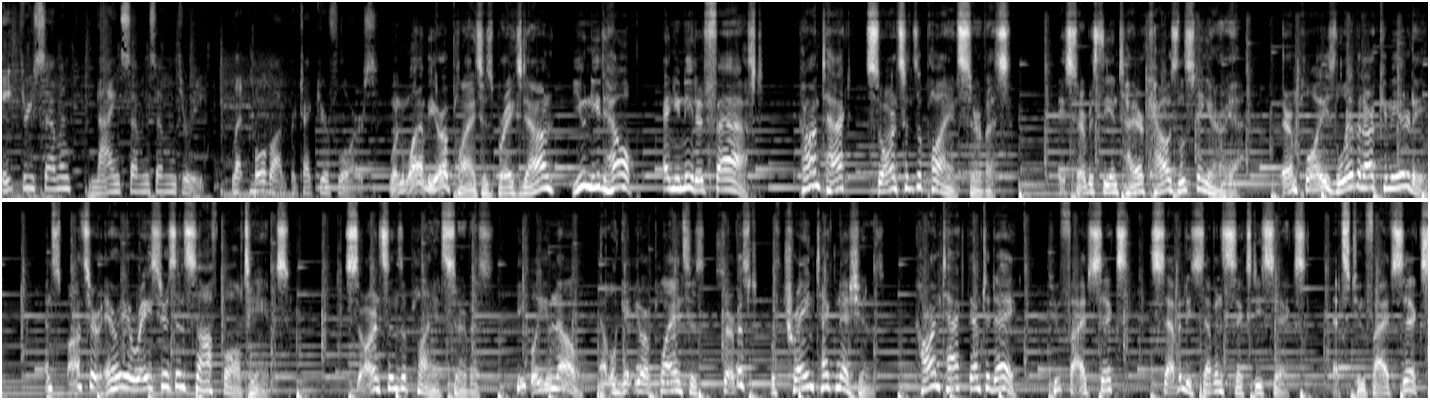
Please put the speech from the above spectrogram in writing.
837 9773. Let Bulldog protect your floors. When one of your appliances breaks down, you need help, and you need it fast. Contact Sorensen's Appliance Service. They service the entire Cows listening area. Their employees live in our community and sponsor area racers and softball teams. Sorensen's Appliance Service. People you know that will get your appliances serviced with trained technicians. Contact them today. 256 7766. That's 256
